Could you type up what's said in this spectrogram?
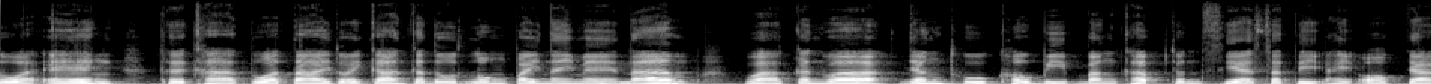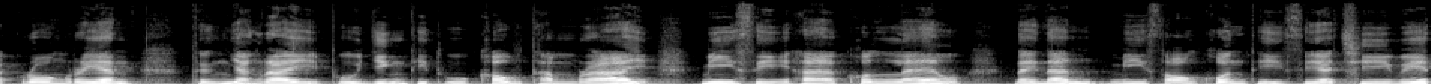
ตัวเอง เธอฆ่าตัวตายโดยการกระโดดลงไปในแม่น้ำ ว่ากันว่ายังถูกเขาบีบบังคับจนเสียสติให้ออกจากโรงเรียน ถึงอย่างไรผู้หญิงที่ถูกเขาทำร้าย มีสี่ห้าคนแล้ว ในนั้นมีสองคนที่เสียชีวิต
